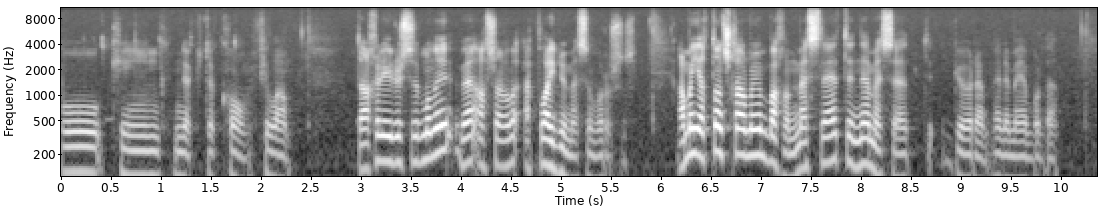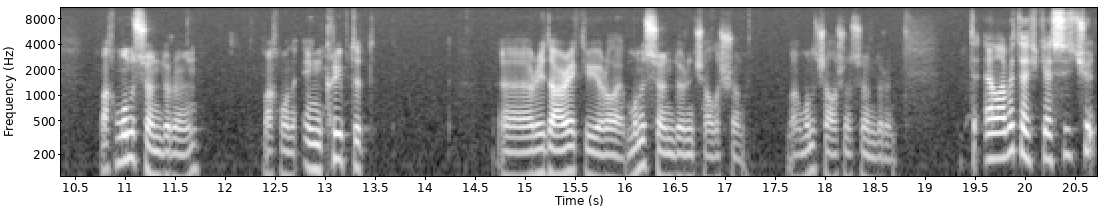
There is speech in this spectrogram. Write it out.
booking.com filan. Daxil edirsiniz bunu və aşağıda apply düyməsini vurursunuz. Amma yaddan çıxarmayın, baxın, məsləhətdir, nə məsləhət görürəm eləməyə burada. Bax bunu söndürün. Bax bunu encrypted e, redirect URL. Bunu söndürün, çalışın. Bax bunu çalışın, söndürün. Əlavə təhlükəsizlik üçün,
